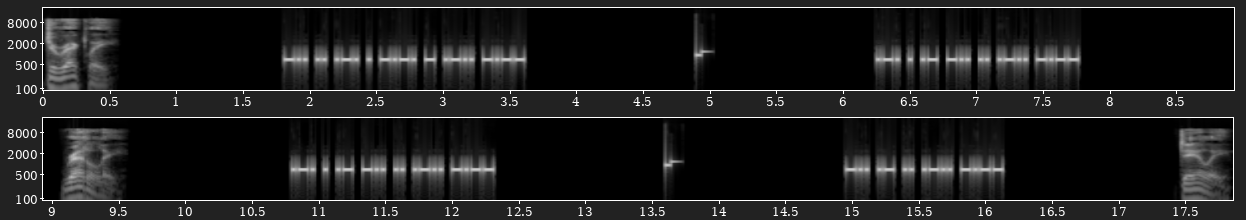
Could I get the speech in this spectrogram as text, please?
Directly. Readily. Daily.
